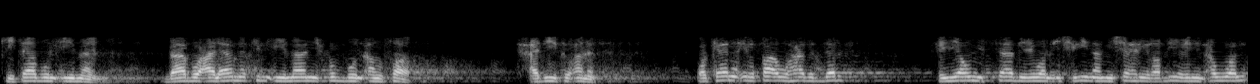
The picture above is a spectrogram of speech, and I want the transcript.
كتاب الإيمان باب علامة الإيمان حب الأنصار حديث أنس. وكان إلقاء هذا الدرس في اليوم السابع والعشرين من شهر ربيع الأول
